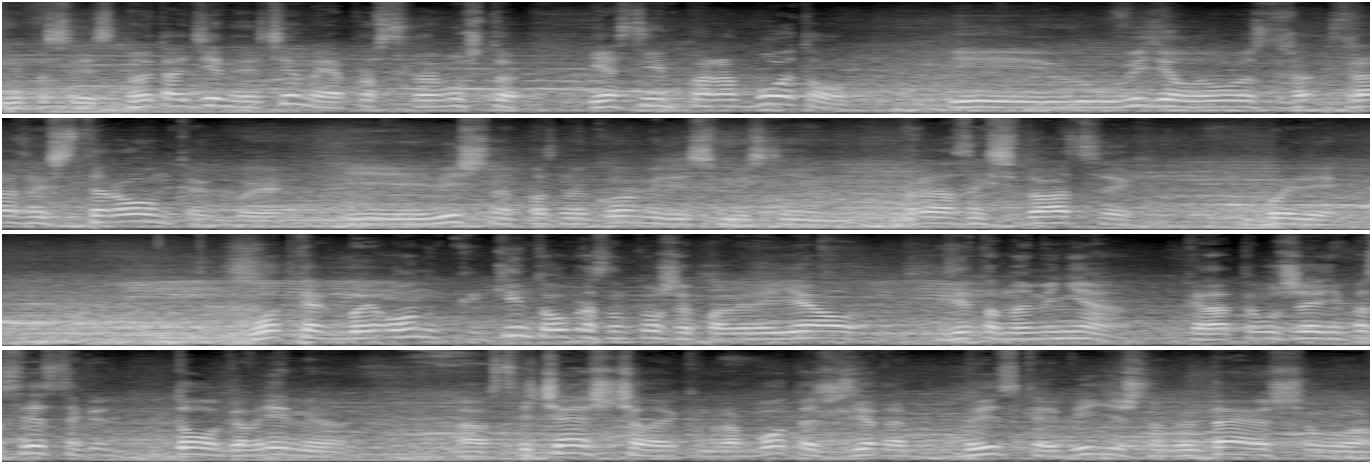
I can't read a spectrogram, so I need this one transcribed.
непосредственно. Но это отдельная тема, я просто потому, что я с ним поработал и увидел его с разных сторон, как бы, и лично познакомились мы с ним в разных ситуациях были. Вот как бы он каким-то образом тоже повлиял где-то на меня, когда ты уже непосредственно долгое время а, встречаешь с человеком, работаешь, где-то близко видишь, наблюдаешь его,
